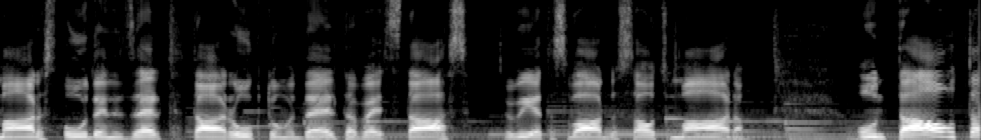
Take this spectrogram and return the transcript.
māras ūdeni dzert tā rūgtuma dēļ, tāpēc tās vietas vārdu sauc māra. Un tauta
